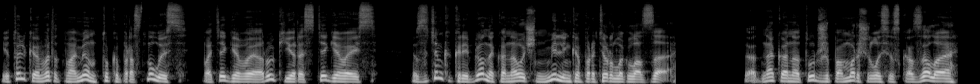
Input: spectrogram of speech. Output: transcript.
и только в этот момент Тука проснулась, потягивая руки и растягиваясь. Затем, как ребенок, она очень миленько протерла глаза. Однако она тут же поморщилась и сказала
